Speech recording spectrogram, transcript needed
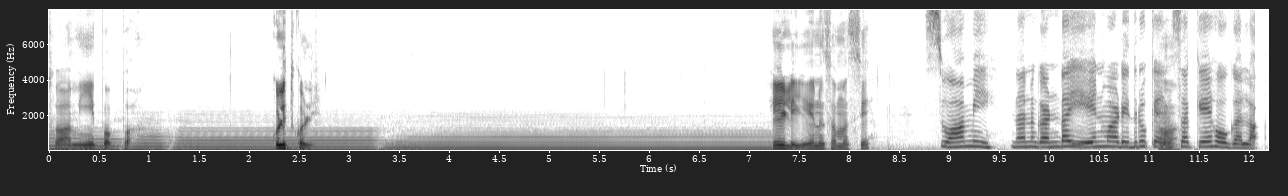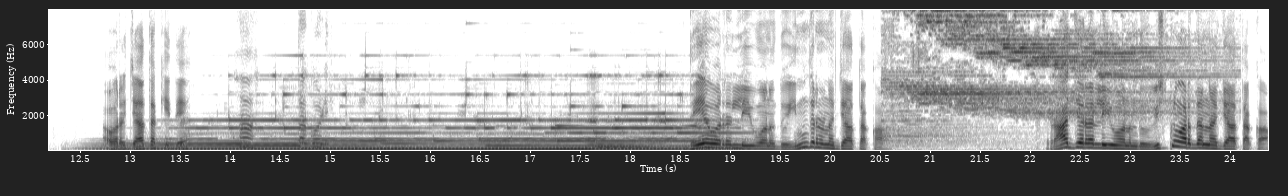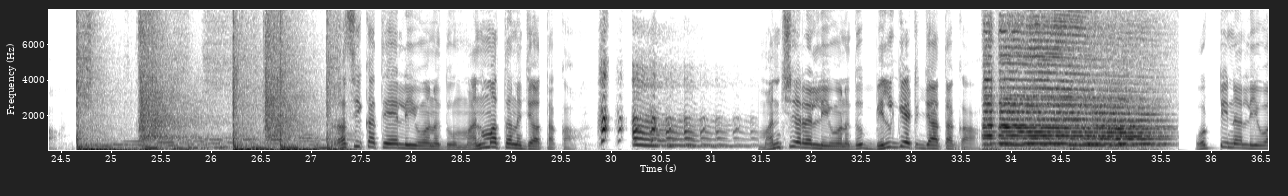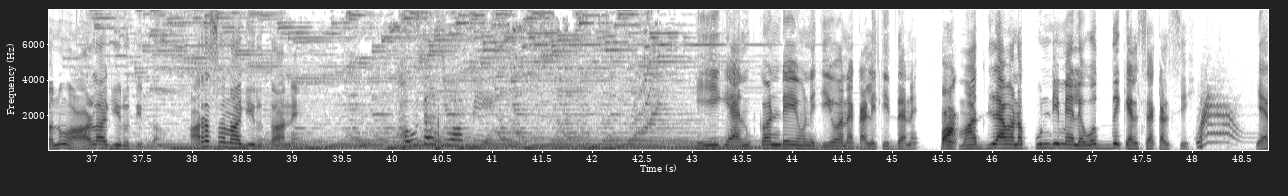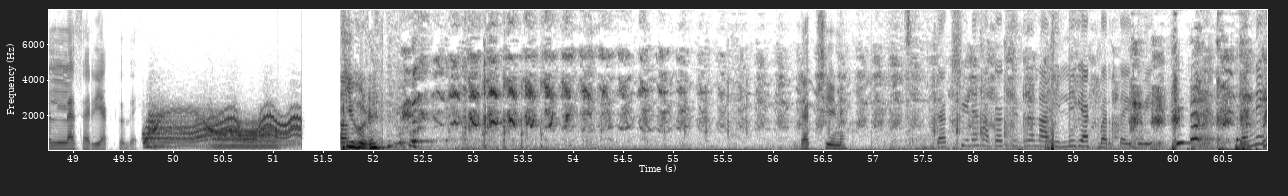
ಸ್ವಾಮಿ ಪಪ್ಪ. ಕುಳಿತುಕೊಳ್ಳಿ. ಹೇಳಿ ಏನು ಸಮಸ್ಯೆ? ಸ್ವಾಮಿ ನನ್ನ ಗಂಡ ಏನ್ ಮಾಡಿದ್ರು ಕೆಲಸಕ್ಕೆ ಹೋಗಲ್ಲ. ಅವರ ಜಾತಕ ಇದೆ? ಹಾ ತಗೊಳ್ಳಿ. ದೇವರಲ್ಲಿ ಇವನದು ಇಂದ್ರನ ಜಾತಕ. ರಾಜರಲ್ಲಿ ಇವನದು ವಿಷ್ಣುವರ್ಧನ ಜಾತಕ. ರಸಿಕತೆಯಲ್ಲಿ ಇವನದು ಮನ್ಮಥನ ಜಾತಕ. ಮನುಷ್ಯರಲ್ಲಿ ಇವನದು ಬಿಲ್ಗೇಟ್ ಜಾತಕ. ಒಟ್ಟಿನಲ್ಲಿ ಇವನು ಹಾಳಾಗಿರುವುದಿಲ್ಲ ಅರಸನಾಗಿರುತ್ತಾನೆ. ಹೌದಾ ಸ್ವಾಮಿ? ಹೀಗೆ ಅನ್ಕೊಂಡೆ ಇವನ ಜೀವನ ಕಳಿತಿದ್ದಾನೆ. ಮೊದ್ಲು ಅವನ ಕುಂಡಿ ಮೇಲೆ ಒದ್ದು ಕೆಲಸ ಕಳಿಸಿ. ಎಲ್ಲ ಸರಿಯಾಗ್ತದೆ. ದಕ್ಷಿಣೆ. ದಕ್ಷಿಣ ಹಾಕಕ್ಕಿದ್ರೆ ನಾವು ಇಲ್ಲಿಗೆ ಯಾಕೆ ಬರ್ತಾ ಇದ್ವಿ? ಬನ್ನಿ.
